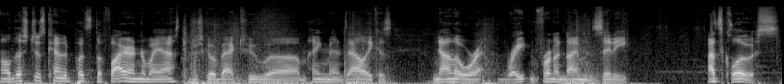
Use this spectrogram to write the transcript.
Well, this just kind of puts the fire under my ass to just go back to um, Hangman's Alley, because now that we're right in front of Diamond City, that's close.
